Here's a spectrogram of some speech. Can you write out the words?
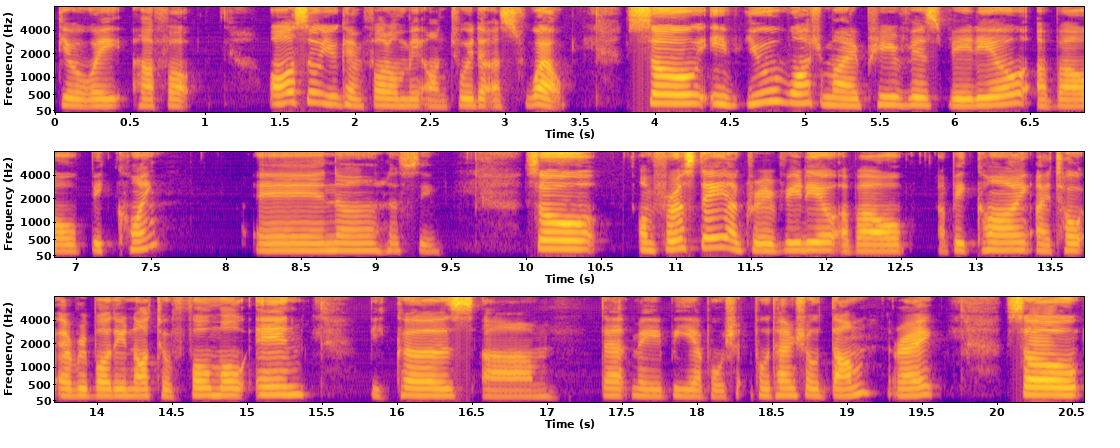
giveaway half off also, you can follow me on Twitter as well. So if you watch my previous video about Bitcoin, and uh, let's see. So on first day, I created a video about Bitcoin. I told everybody not to FOMO in because um, that may be a potential dump, right? So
